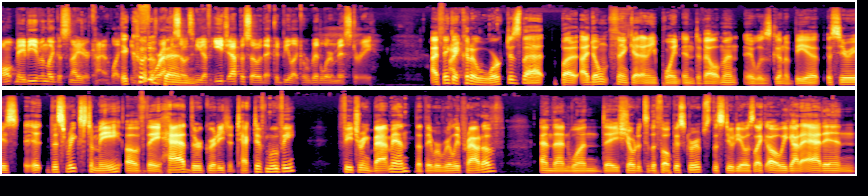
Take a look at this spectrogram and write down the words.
all, maybe even like a Snyder kind of like It could have four episodes, been- and you have each episode that could be like a Riddler mystery. I think I- it could have worked as that, but I don't think at any point in development it was going to be a, a series. It this reeks to me of they had their gritty detective movie featuring Batman that they were really proud of, and then when they showed it to the focus groups, the studio was like, "Oh, we got to add in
